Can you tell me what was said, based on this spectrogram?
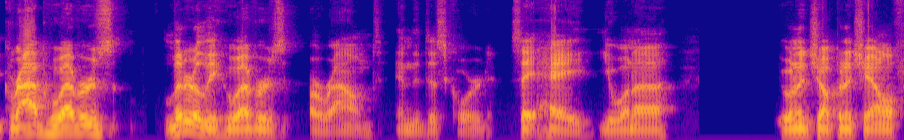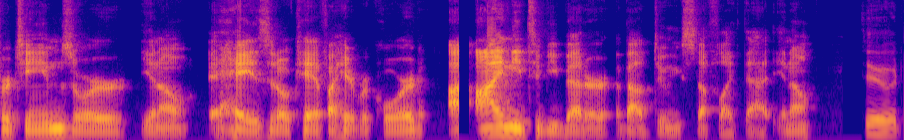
grab whoever's literally whoever's around in the Discord. Say, hey, you wanna you wanna jump in a channel for teams, or you know, hey, is it okay if I hit record? I, I need to be better about doing stuff like that. You know. Dude,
